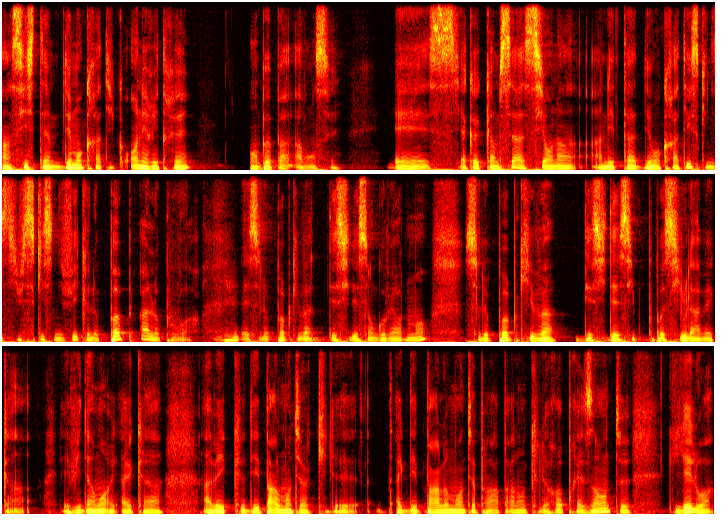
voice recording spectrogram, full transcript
un système démocratique en Érythrée on ne peut pas avancer et il n'y a que comme ça, si on a un État démocratique, ce qui, signifie que le peuple a le pouvoir. Mhm. Et c'est le peuple qui va décider son gouvernement, c'est le peuple qui va décider, si possible, avec un, évidemment, avec, avec des parlementaires qui, avec des parlementaires pardon, qui le représentent, les lois.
